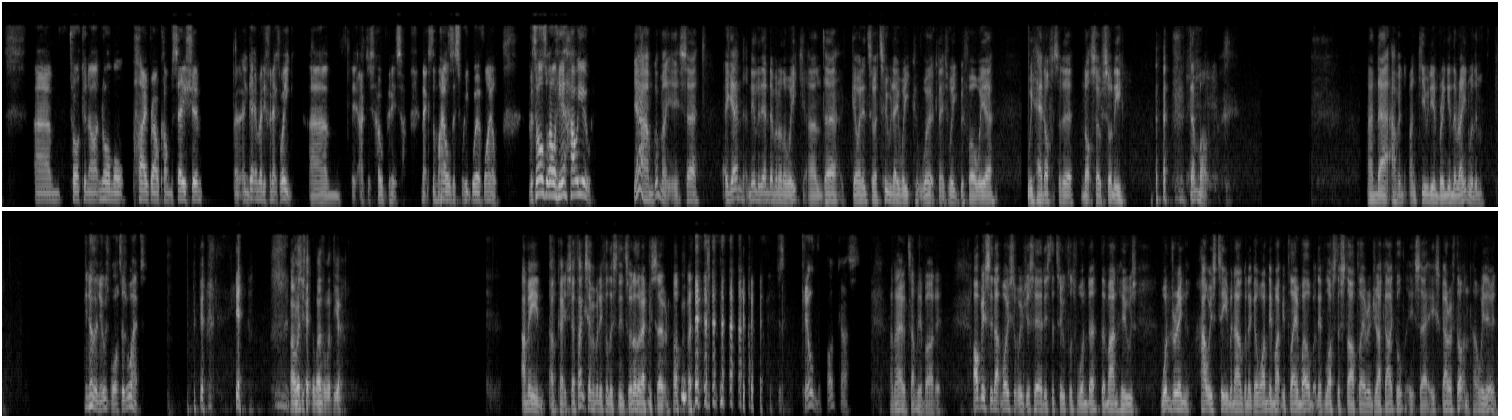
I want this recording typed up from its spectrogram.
um, talking our normal highbrow conversation and, getting ready for next week. Um, I'm just hoping it's next to miles this week worthwhile. But all's well here. How are you? Yeah, I'm good, mate. It's uh, again nearly the end of another week, and uh, going into a two-day week at work next week before we uh, we head off to the not so sunny Denmark. And uh, having Mancunian bring in the rain with him. You know the news, water's wet. yeah. Oh, let's check the weather with you. I mean, okay, so thanks everybody for listening to another episode of. just killed the podcast. I know, tell me about it. Obviously, that voice that we've just heard is the Toothless Wonder, the man who's wondering how his team are now going to go on. They might be playing well, but they've lost a star player in Jack Eichel. It's uh, it's Gareth Dutton. How are we doing?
